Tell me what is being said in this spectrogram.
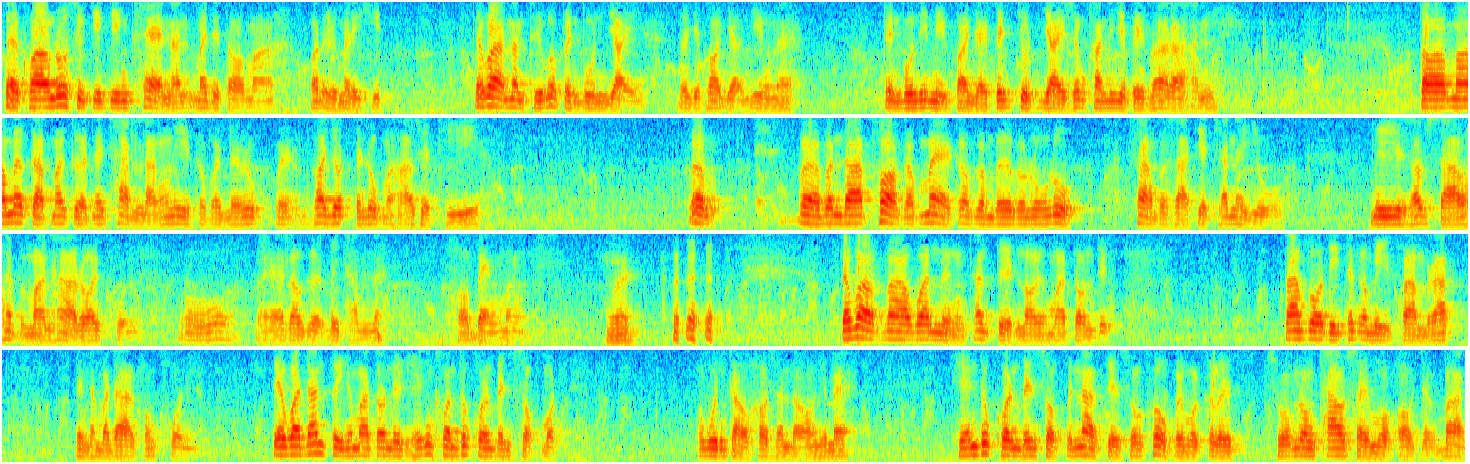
แต่ความรู้สึกจริง ๆ แค่นั้นไม่ได้ต่อมาคนอื่นไม่ได้คิด แต่ว่านั่นถือว่าเป็นบุญใหญ่ โดยเฉพาะอย่างยิ่งนะ เป็นบุญที่มีความใหญ่เป็นจุดใหญ่สำคัญที่จะเป็นพระอรหันต์ต่อมาเมื่อกลับมาเกิดในชาติหลังนี่ก็ไปเป็นลูกพระยศเป็นลูกมหาเศรษฐี ก็บรรดาพ่อกับแม่ก็บำเรอบำรุงลูก สร้างปราสาทเจ็ดชั้นให้อยู่ มีสาวสาวให้ประมาณห้าร้อยคน โอ้แหมเราเกิดไม่ทันนะขอแบ่งมั่งแต่ว่ามาวันหนึ่งท่านตื่นนอนมาตอนดึก ตามปกติท่านก็มีความรักเป็นธรรมดาของคน แต่วันนั้นตื่นมาตอนดึกเห็นคนทุกคนเป็นศพหมด พระบุญเก่าเข้าสนองใช่ไหมเห็นทุกคนเป็นศพเป็นหน้าเกลียดโสโครกไปหมดก็เลยสวมรองเท้าใส่หมวกออกจากบ้าน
